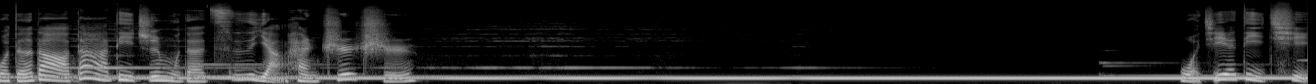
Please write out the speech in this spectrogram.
我得到大地之母的滋养和支持。我接地气，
